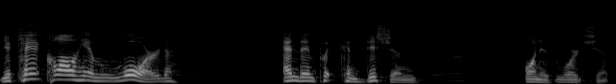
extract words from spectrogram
You can't call him Lord and then put conditions on his lordship.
